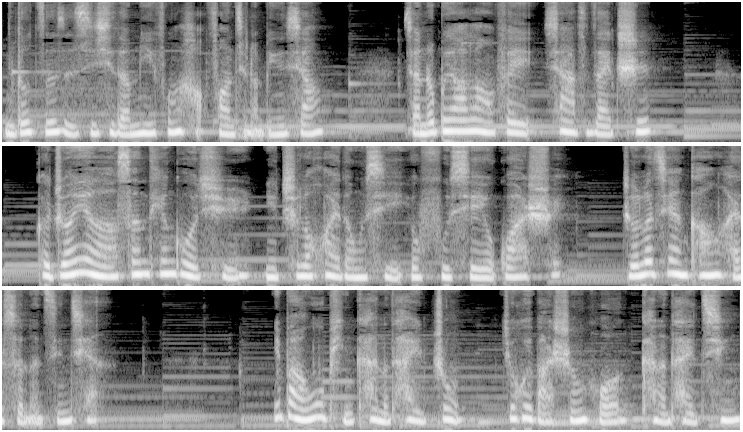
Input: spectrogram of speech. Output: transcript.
你都仔仔细细的密封好，放进了冰箱，想着不要浪费，下次再吃。可转眼了三天过去，你吃了坏东西，又腹泻又挂水，折了健康还损了金钱。你把物品看得太重，就会把生活看得太轻。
